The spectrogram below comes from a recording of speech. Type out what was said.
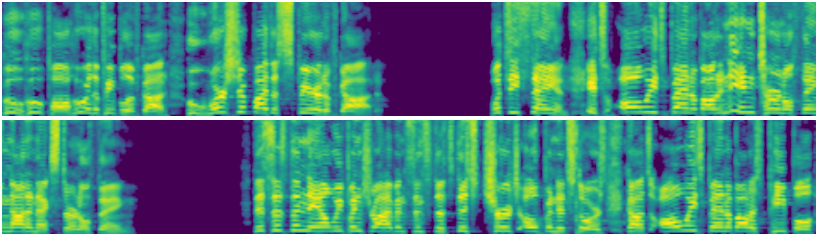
Who, who, Paul? Who are the people of God? Who worship by the Spirit of God. What's he saying? It's always been about an internal thing, not an external thing. This is the nail we've been driving since this, this, church opened its doors. God's always been about his people,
